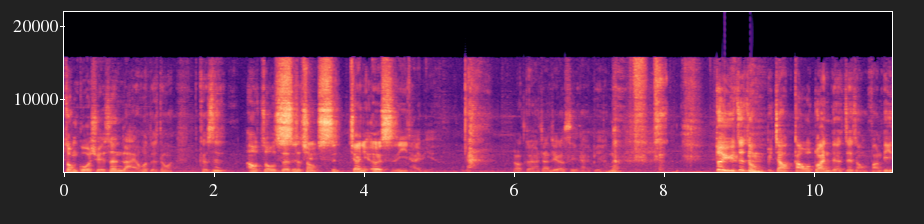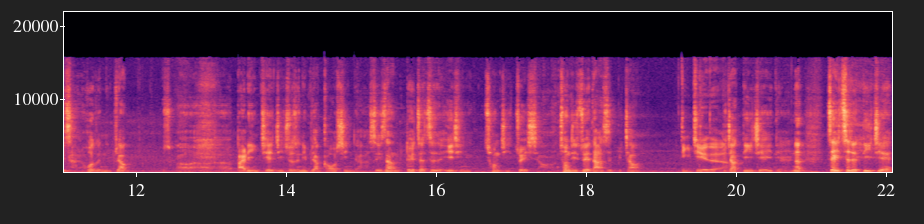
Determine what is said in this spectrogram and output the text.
中国学生来或者什么，可是澳洲的这种十将近二十亿台币啊。哦，对啊，将近二十亿台币啊。那 对于这种比较高端的这种房地产，或者你比较呃白领阶级，就是你比较高薪的、啊，实际上对这次疫情冲击最小，冲击最大是比较低阶的啊比较低阶一点。那这一次的低阶，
